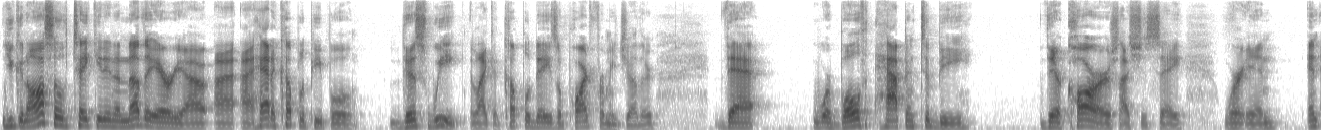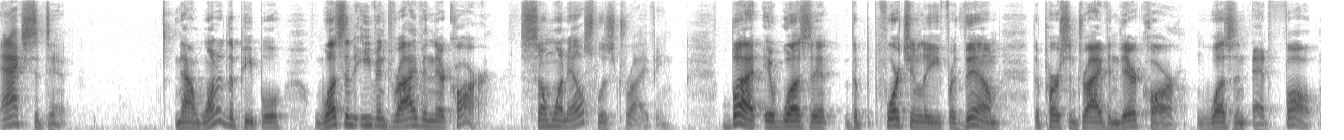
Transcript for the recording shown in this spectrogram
you can also take it in another area. I, I had a couple of people this week, like a couple days apart from each other, that were both happened to be their cars, I should say, were in an accident. Now, one of the people wasn't even driving their car. Someone else was driving. But it wasn't, the, fortunately for them, the person driving their car wasn't at fault.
